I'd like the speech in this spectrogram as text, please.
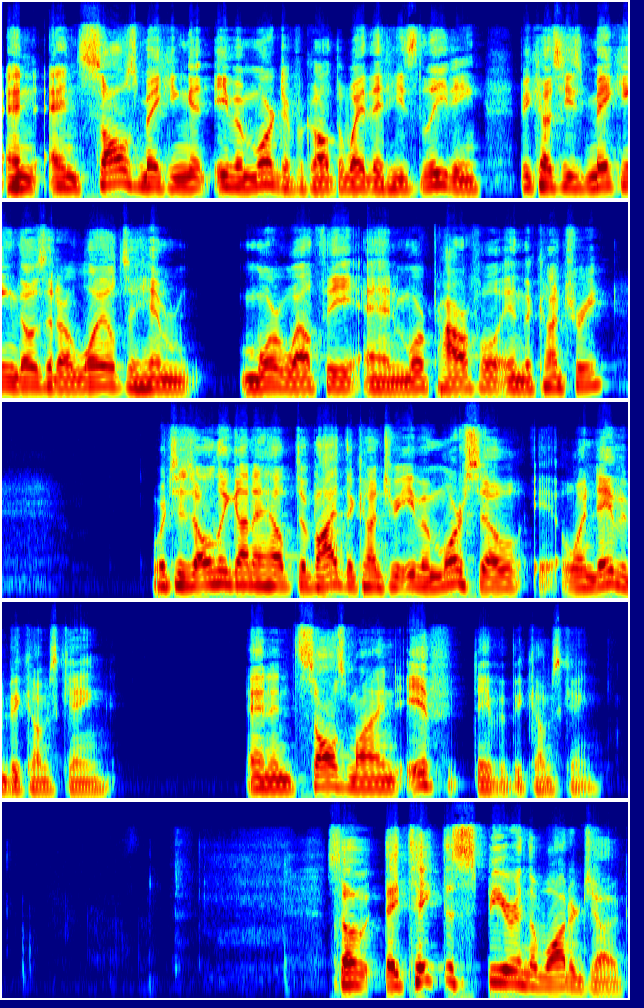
And and Saul's making it even more difficult the way that he's leading because he's making those that are loyal to him more wealthy and more powerful in the country, which is only going to help divide the country even more so eh, when David becomes king. And in Saul's mind, if David becomes king. So they take the spear and the water jug.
